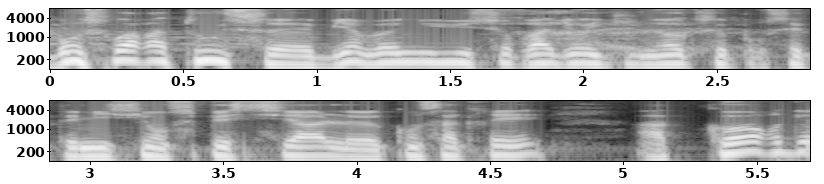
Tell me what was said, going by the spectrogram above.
Et bonsoir à tous, bienvenue sur Radio Equinox pour cette émission spéciale consacrée à Korg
